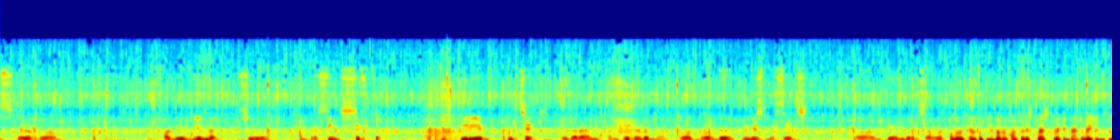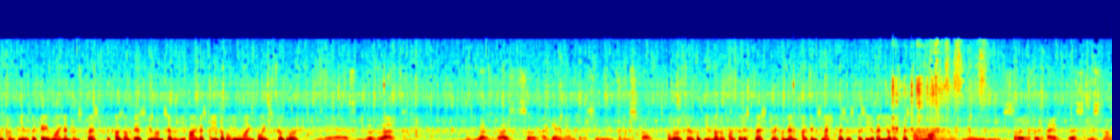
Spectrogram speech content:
Mr. Uh, audio gamer. So I'm pressing shift period to check whether I'm completed or not. What were the previous message uh, given by the server? Alert, there will be another part to this quest. Great congratulations. You completed the cave line entrance quest. Because of this, you earn 75 STW line points. Good work. Yes, good work. Good work, boys. So again, I'm pressing full stop. Alert, there will be another part to this quest. Recommend typing slash quest list to see if any other quests are unlocked. Hmm, So if you type quest list now,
